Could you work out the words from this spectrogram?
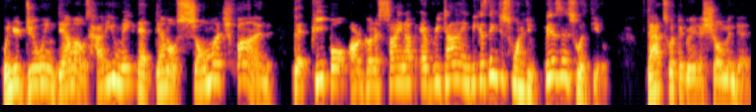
When you're doing demos, how do you make that demo so much fun that people are going to sign up every time because they just want to do business with you. That's what The Greatest Showman did.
